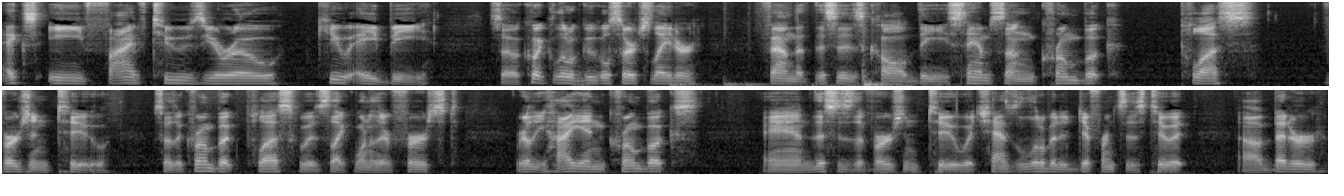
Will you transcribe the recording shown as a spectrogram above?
XE520 QAB. So a quick little Google search later found that this is called the Samsung Chromebook Plus version 2. So the Chromebook Plus was like one of their first really high-end Chromebooks and this is the version 2 which has a little bit of differences to it. Uh, better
